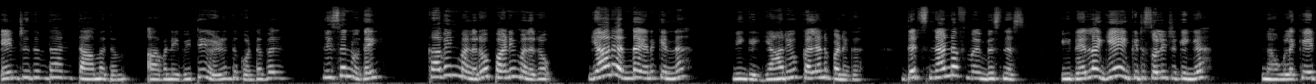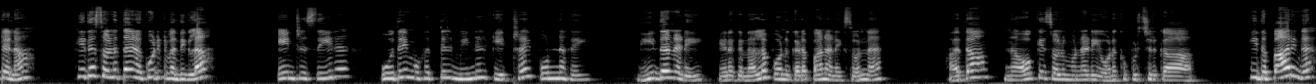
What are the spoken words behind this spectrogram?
என்றதும் தான் தாமதம். அவனை விட்டு எழுந்து கொண்டவள் லிசன் உதய் கவின் மலரோ பனிமலரோ யாரா இருந்தா எனக்கு என்ன? நீங்க யாரையும் கல்யாணம் பண்ணுங்க. That's none of my business இதெல்லாம் ஏன் என்கிட்ட சொல்லிட்டு இருக்கீங்க? நான் உங்களை கேட்டேனா? இதை சொல்லத்தான் என்ன கூட்டிட்டு வந்தீங்களா? என்று சீர உதய் முகத்தில் மின்னல் கேற்றாய் புன்னகை. நீ தானடி எனக்கு நல்ல பொண்ணு கிடப்பான்னு அன்னைக்கு சொன்ன. அதான் நான் ஓகே சொல்ல முன்னாடி உனக்கு பிடிச்சிருக்கா? இத பாருங்க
